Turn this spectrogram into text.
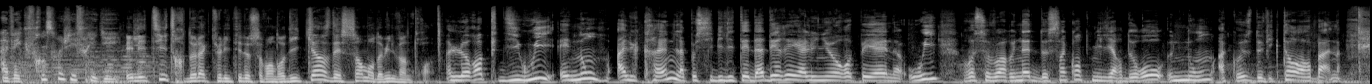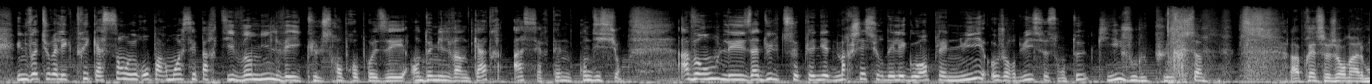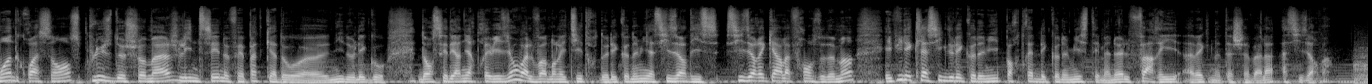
avec François Geffrier. Et les titres de l'actualité de ce vendredi 15 décembre 2023. L'Europe dit oui et non à l'Ukraine. La possibilité d'adhérer à l'Union européenne, oui. Recevoir une aide de 50 milliards d'euros, non, à cause de Viktor Orban. Une voiture électrique à 100 euros par mois, c'est parti. 20 000 véhicules seront proposés en 2024 à certaines conditions. Avant, les adultes se plaignaient de marcher sur des Legos en pleine nuit. Aujourd'hui, ce sont eux qui jouent le plus. Après ce journal, moins de croissance, plus de chômage. L'INSEE ne fait pas de cadeaux euh, ni de Lego. Dans ses dernières prévisions, on va le voir dans les titres de l'économie à 6h10. 6h15, la France de demain. Et puis les classiques de l'économie, portrait de l'économiste Emmanuel Fari avec Natacha Valla à 6h20.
